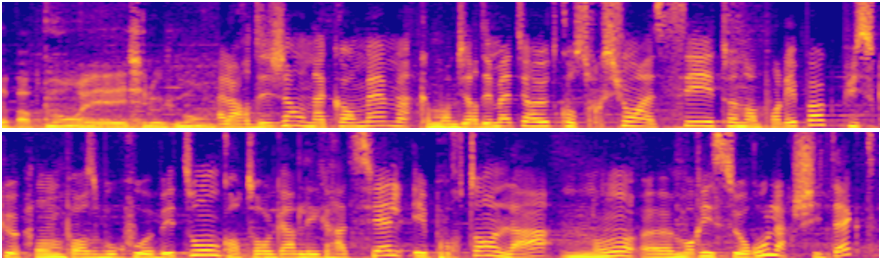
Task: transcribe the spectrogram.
appartements et ces logements Alors déjà, on a quand même, comment dire, des matériaux de construction assez étonnants pour l'époque, puisque on pense beaucoup au béton quand on regarde les gratte-ciel, et pourtant là, non. Euh, Maurice Roux, l'architecte,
